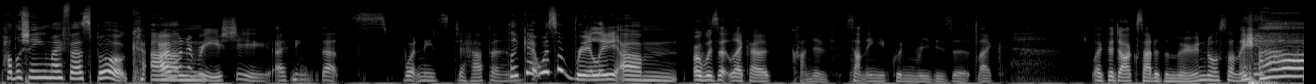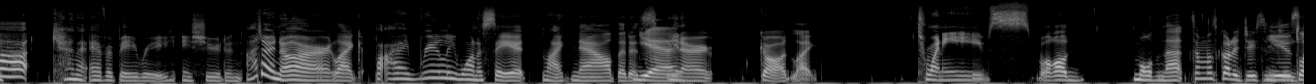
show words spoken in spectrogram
publishing my first book. I want to Um, reissue. I think that's what needs to happen. Like it was a really um or was it like a kind of something you couldn't revisit, like like the Dark Side of the Moon or something? ah can it ever be reissued and I don't know like but I really want to see it like now that it's Yeah. you know god like 20 s- odd more than that Someone's got to do some years digging.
